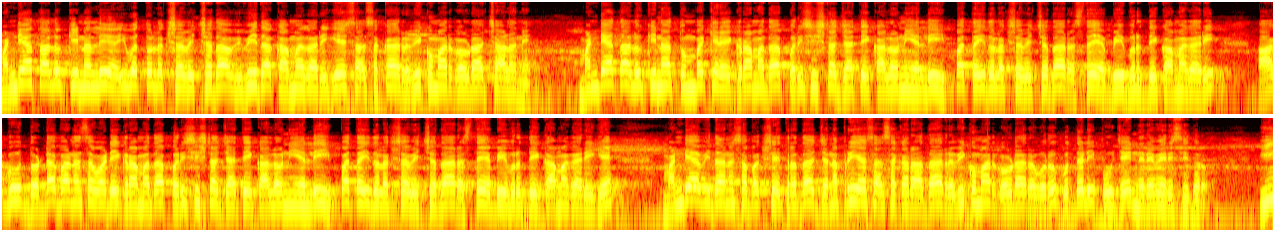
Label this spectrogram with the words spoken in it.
ಮಂಡ್ಯ ತಾಲೂಕಿನಲ್ಲಿ ಐವತ್ತು ಲಕ್ಷ ವೆಚ್ಚದ ವಿವಿಧ ಕಾಮಗಾರಿಗೆ ಶಾಸಕ ರವಿಕುಮಾರ್ ಗೌಡ ಚಾಲನೆ. ಮಂಡ್ಯ ತಾಲೂಕಿನ ತುಂಬಕೆರೆ ಗ್ರಾಮದ ಪರಿಶಿಷ್ಟ ಜಾತಿ ಕಾಲೋನಿಯಲ್ಲಿ ಇಪ್ಪತ್ತೈದು ಲಕ್ಷ ವೆಚ್ಚದ ರಸ್ತೆ ಅಭಿವೃದ್ಧಿ ಕಾಮಗಾರಿ ಹಾಗೂ ದೊಡ್ಡ ಬಾಣಸವಾಡಿ ಗ್ರಾಮದ ಪರಿಶಿಷ್ಟ ಜಾತಿ ಕಾಲೋನಿಯಲ್ಲಿ ಇಪ್ಪತ್ತೈದು ಲಕ್ಷ ವೆಚ್ಚದ ರಸ್ತೆ ಅಭಿವೃದ್ಧಿ ಕಾಮಗಾರಿಗೆ ಮಂಡ್ಯ ವಿಧಾನಸಭಾ ಕ್ಷೇತ್ರದ ಜನಪ್ರಿಯ ಶಾಸಕರಾದ ರವಿಕುಮಾರ್ ಗೌಡರವರು ಗುದ್ದಲಿ ಪೂಜೆ ನೆರವೇರಿಸಿದರು. ಈ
